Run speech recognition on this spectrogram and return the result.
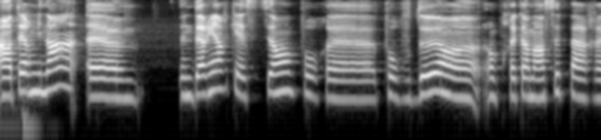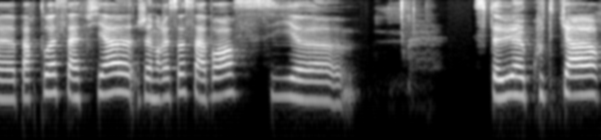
En terminant, euh, une dernière question pour, euh, vous deux. On, pourrait commencer par, euh, par toi, Safia. J'aimerais ça savoir si, si tu as eu un coup de cœur,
